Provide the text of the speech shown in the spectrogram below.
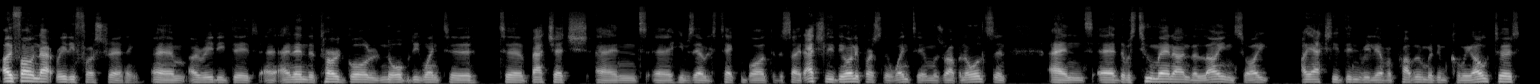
I found that really frustrating. Um, I really did. And, then the third goal, nobody went to to Bajcetic, and uh, he was able to take the ball to the side. Actually, the only person who went to him was Robin Olsen, and uh, there was two men on the line, so I I actually didn't really have a problem with him coming out to it.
